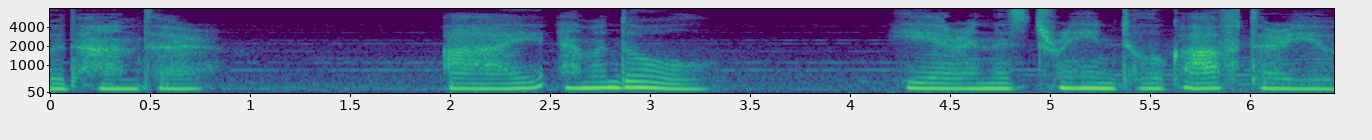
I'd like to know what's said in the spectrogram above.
good hunter. I am a doll, here in this dream to look after you.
